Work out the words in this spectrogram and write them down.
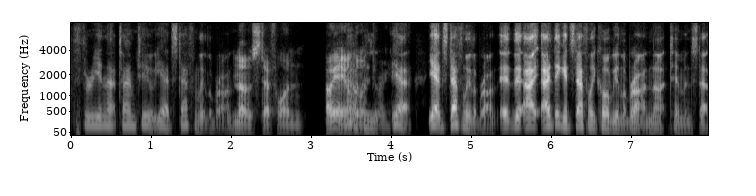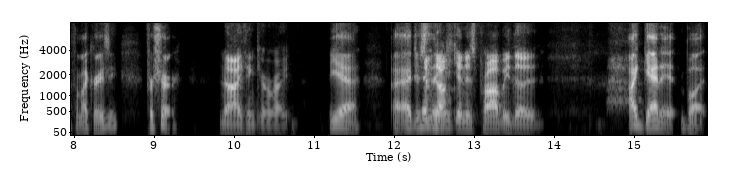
three in that time too. Yeah, it's definitely LeBron. No, Steph won. Oh, yeah, he No, only won 'cause- three. Yeah, yeah, it's definitely LeBron. It- I, I think it's definitely Kobe and LeBron, not Tim and Steph. Am I crazy? For sure. No, I think you're right. Yeah, I, I just Tim think Duncan is probably the. I get it, but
